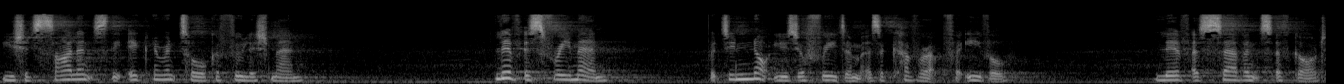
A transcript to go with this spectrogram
you should silence the ignorant talk of foolish men. Live as free men, but do not use your freedom as a cover up for evil. Live as servants of God.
